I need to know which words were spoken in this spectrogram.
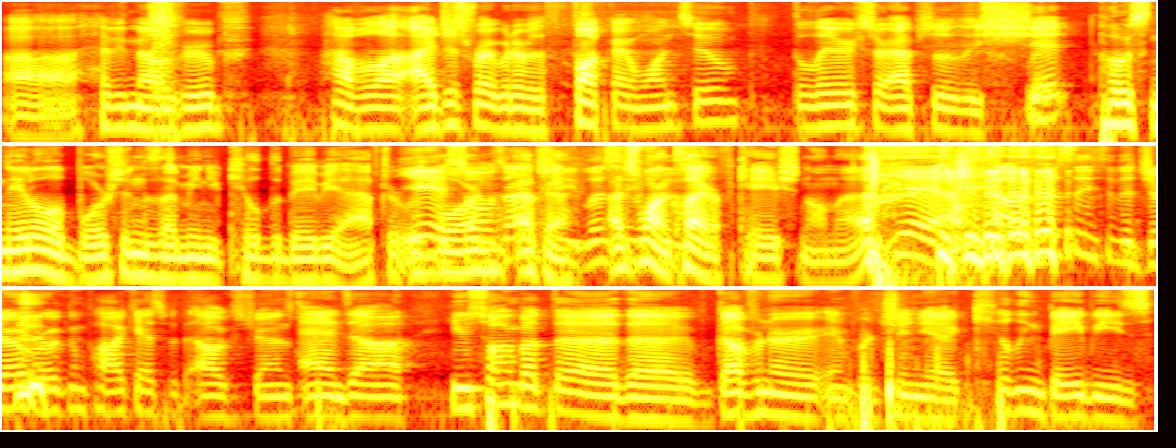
Uh, heavy metal group. Have a lot. I just write whatever the fuck I want to. The lyrics are absolutely shit. Postnatal abortion does that mean you killed the baby after it was Yeah, so I born? was actually okay, I listening just want to the- clarification on that. Yeah, I was listening to the Joe Rogan podcast with Alex Jones, and uh, he was talking about the the governor in Virginia killing babies,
